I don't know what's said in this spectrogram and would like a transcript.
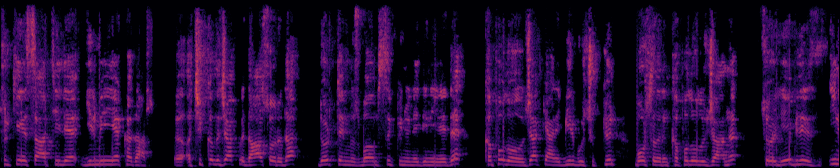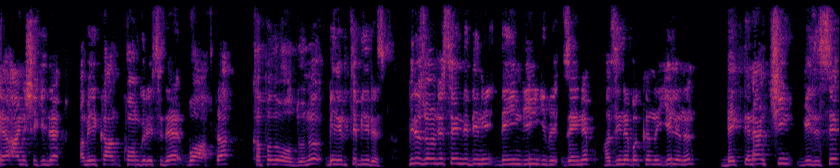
Türkiye saatiyle 20'ye kadar e, açık kalacak ve daha sonra da 4 Temmuz Bağımsızlık Günü nedeniyle de kapalı olacak. Yani bir buçuk gün borsaların kapalı olacağını söyleyebiliriz. Yine aynı şekilde Amerikan Kongresi de bu hafta kapalı olduğunu belirtebiliriz. Biraz önce senin de değindiğin gibi Zeynep, Hazine Bakanı Yellen'ın beklenen Çin gezisi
